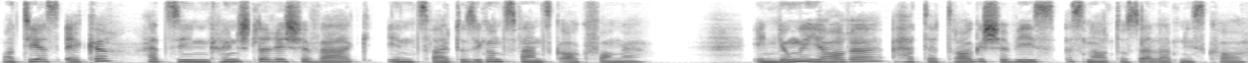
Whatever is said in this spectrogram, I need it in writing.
Matthias Ecker hat seinen künstlerischen Weg in 2020 angefangen. In jungen Jahren hat er tragischerweise ein Nahtoderlebnis gehabt.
